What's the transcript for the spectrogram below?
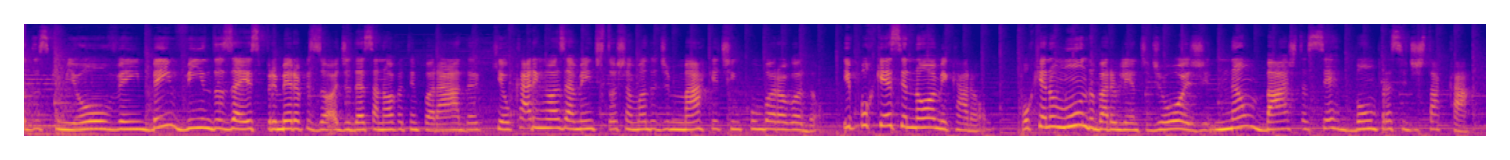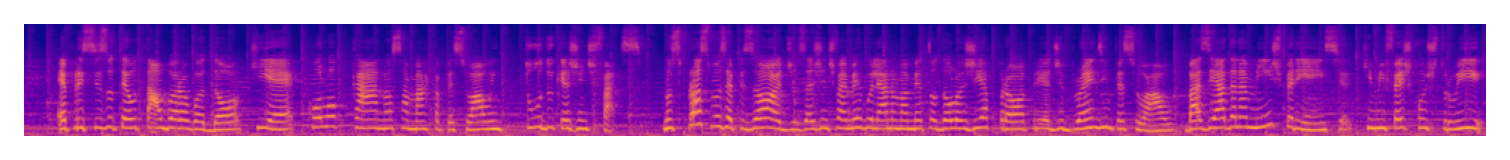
Todos que me ouvem, bem-vindos a esse primeiro episódio dessa nova temporada que eu carinhosamente estou chamando de Marketing com Borogodó. E por que esse nome, Carol? Porque no mundo barulhento de hoje não basta ser bom para se destacar. É preciso ter o tal borogodó que é colocar nossa marca pessoal em tudo que a gente faz. Nos próximos episódios, a gente vai mergulhar numa metodologia própria de branding pessoal, baseada na minha experiência, que me fez construir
